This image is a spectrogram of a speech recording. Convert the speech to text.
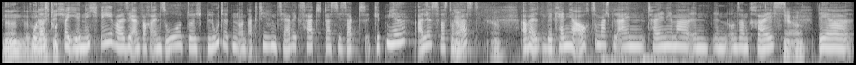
Ne? Oder es tut bei ihr nicht weh, weil sie einfach einen so durchbluteten und aktiven Cervix hat, dass sie sagt, gib mir alles, was du ja, hast. Ja. Aber wir kennen ja auch zum Beispiel einen Teilnehmer in, in unserem Kreis, ja. der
